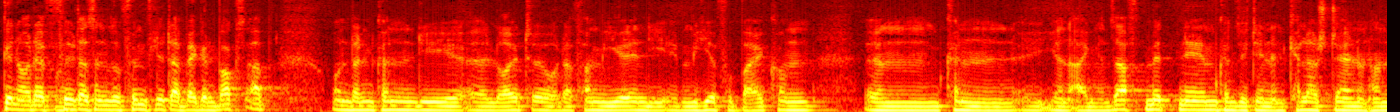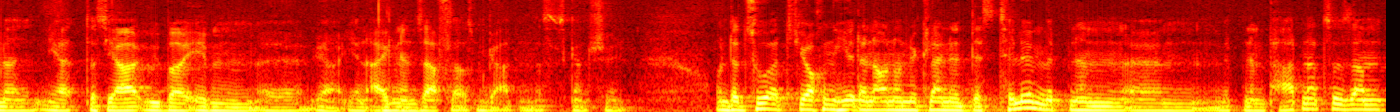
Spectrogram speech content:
Genau, der füllt das in so 5 Liter Bag-in-Box ab und dann können die äh, Leute oder Familien, die eben hier vorbeikommen, können ihren eigenen Saft mitnehmen, können sich den in den Keller stellen und haben dann ja, das Jahr über eben äh, ja, ihren eigenen Saft aus dem Garten. Das ist ganz schön. Und dazu hat Jochen hier dann auch noch eine kleine Destille mit einem, ähm, mit einem Partner zusammen.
